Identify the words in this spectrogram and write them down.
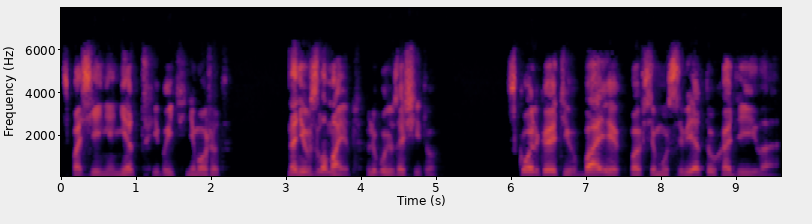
спасения нет и быть не может. Они взломают любую защиту. Сколько этих баек по всему свету ходило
